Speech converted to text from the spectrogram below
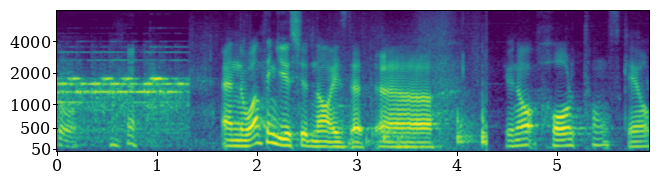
cool. and one thing you should know is that uh, you know whole tone scale.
